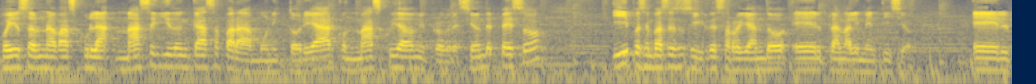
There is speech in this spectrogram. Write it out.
Voy a usar una báscula más seguido en casa para monitorear con más cuidado mi progresión de peso y pues en base a eso seguir desarrollando el plan alimenticio. El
